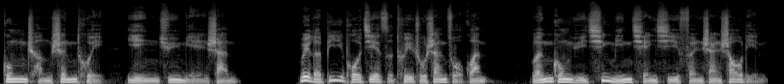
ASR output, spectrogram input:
功成身退，隐居绵山。为了逼迫介子推出山做官，文公于清明前夕焚山烧林。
